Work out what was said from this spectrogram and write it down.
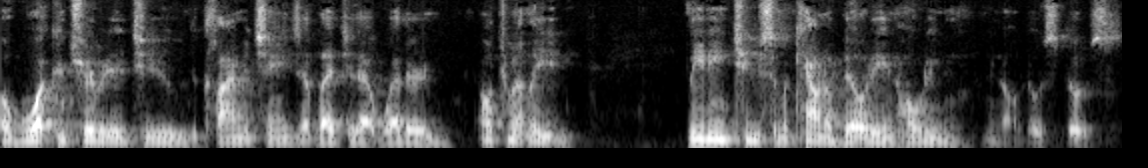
of what contributed to the climate change that led to that weather and ultimately leading to some accountability and holding you know those those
